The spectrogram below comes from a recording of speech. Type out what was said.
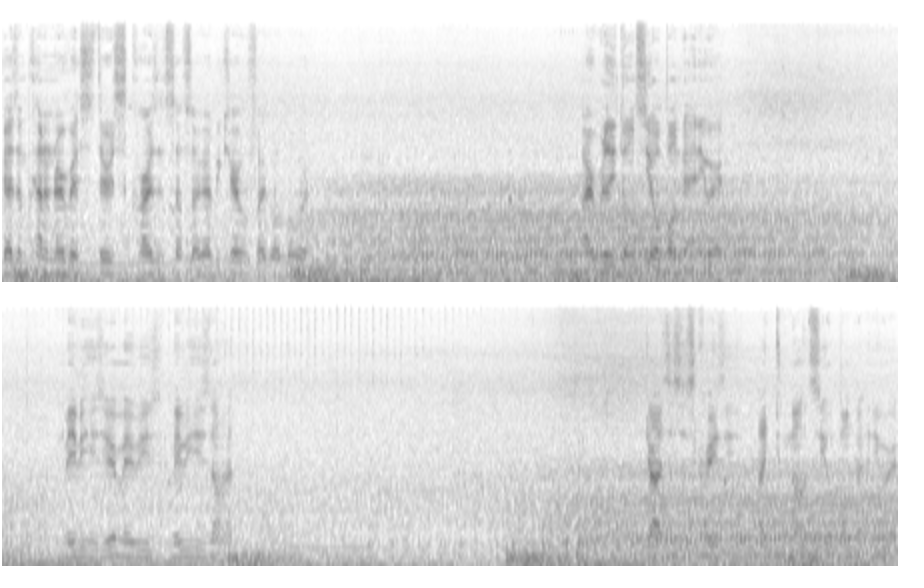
Guys, I'm kind of nervous. There's cars and stuff, so I gotta be careful if I go lower. I really don't see Obunga anywhere. Maybe he's here, maybe he's maybe he's not. Guys, this is crazy. I do not see Obunga anywhere.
